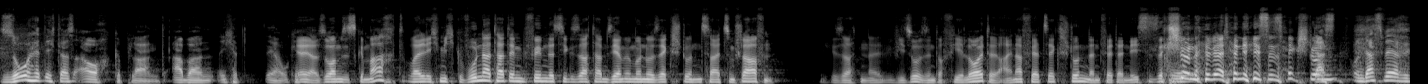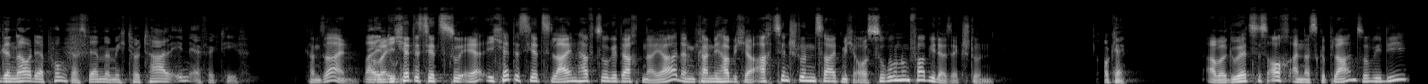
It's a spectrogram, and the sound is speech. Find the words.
So hätte ich das auch geplant. Aber ich hätte, ja, okay. Ja, ja, so haben sie es gemacht, weil ich mich gewundert hatte im Film, dass sie gesagt haben, sie haben immer nur sechs Stunden Zeit zum Schlafen. Ich gesagt, na, wieso sind doch vier Leute? Einer fährt sechs Stunden, dann fährt der nächste sechs Stunden, dann fährt der nächste sechs Stunden. Das, und das wäre genau der Punkt. Das wäre nämlich total ineffektiv. Kann sein. Weil Aber ich hätte es jetzt zu ich hätte es jetzt laienhaft so gedacht, na ja, dann kann habe ich ja 18 Stunden Zeit, mich auszuruhen und fahre wieder sechs Stunden. Okay. Aber du hättest es auch anders geplant, so wie die?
